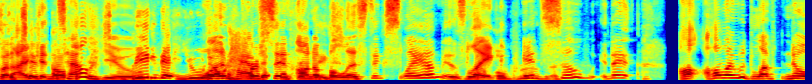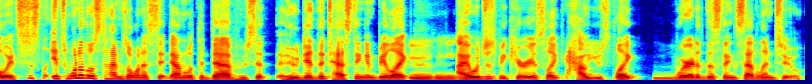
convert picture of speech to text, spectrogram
but I can tell you, being that you don't have percent on a ballistic slam is like Oh, it's so. They, all, all I would love no, it's just it's one of those times I want to sit down with the dev who sit who did the testing and be like, Mhm. I would just be curious, like how you like where did this thing settle into?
